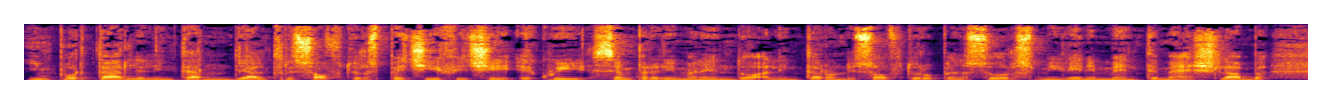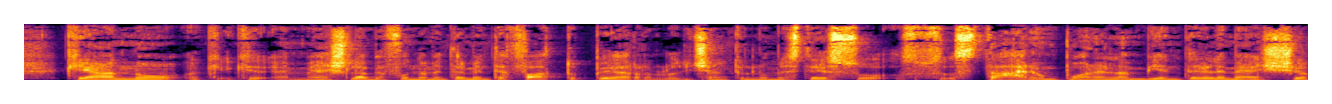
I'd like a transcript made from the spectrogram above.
importarli all'interno di altri software specifici e qui sempre rimanendo all'interno di software open source mi viene in mente Meshlab che hanno, che, che Meshlab è fondamentalmente fatto per, lo dice anche il nome stesso, stare un po' nell'ambiente delle mesh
